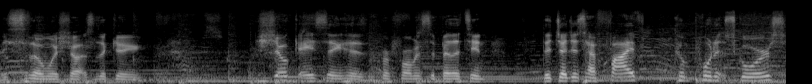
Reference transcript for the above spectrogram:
These slow-mo shots looking, showcasing his performance ability. And the judges have five component scores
